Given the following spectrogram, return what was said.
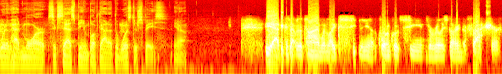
would have had more success being booked out at the Worcester space. You know, Yeah, because that was a time when like you know, quote unquote scenes were really starting to fracture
